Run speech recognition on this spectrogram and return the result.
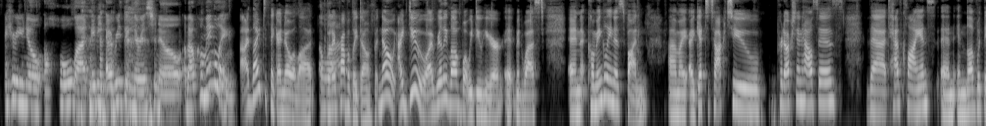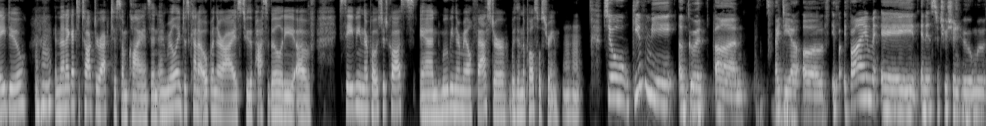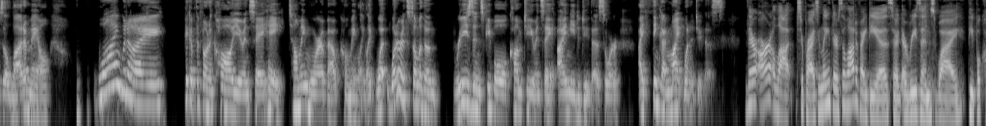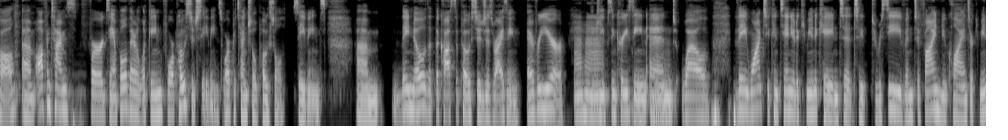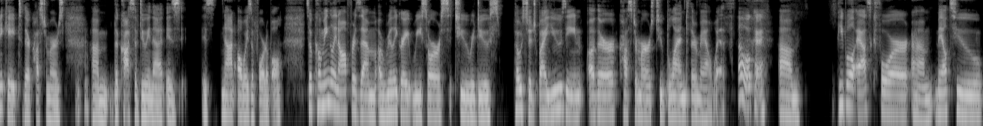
I hear you know a whole lot, maybe everything there is to know about commingling. I'd like to think I know a lot, A but I probably don't. But no, I do. I really love what we do here at Midwest. And commingling is fun. Um, I, I get to talk to production houses that have clients and, and love what they do. Mm-hmm. And then I get to talk direct to some clients and, and really just kind of open their eyes to the possibility of saving their postage costs and moving their mail faster within the postal stream. Mm-hmm. So, give me a good um, idea of if if I'm a an institution who moves a lot of mail, why would I pick up the phone and call you and say, "Hey, tell me more about commingling"? Like, what what are some of the reasons people come to you and say, "I need to do this," or "I think I might want to do this"? There are a lot, surprisingly. There's a lot of ideas or, or reasons why people call. Um, oftentimes, for example, they're looking for postage savings or potential postal savings. Um, they know that the cost of postage is rising every year. It keeps increasing. And while they want to continue to communicate and to, to, to receive and to find new clients or communicate to their customers, Mhm. um, the cost of doing that is is not always affordable. So commingling offers them a really great resource to reduce postage by using other customers to blend their mail with. Oh, okay. Um, people ask for um, mail to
